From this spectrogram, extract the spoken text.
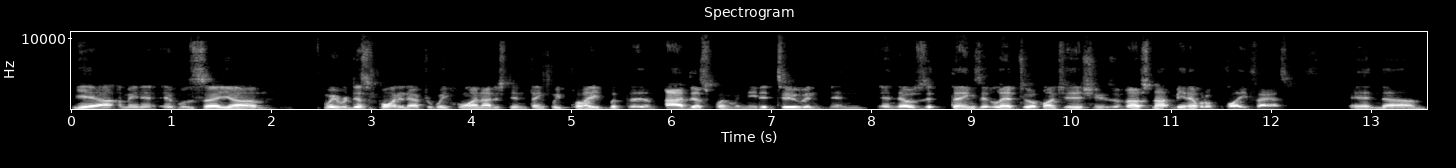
Yeah, I mean, it, it was a. Um, we were disappointed after week one. I just didn't think we played with the eye discipline we needed to, and and and those things that led to a bunch of issues of us not being able to play fast. And um,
